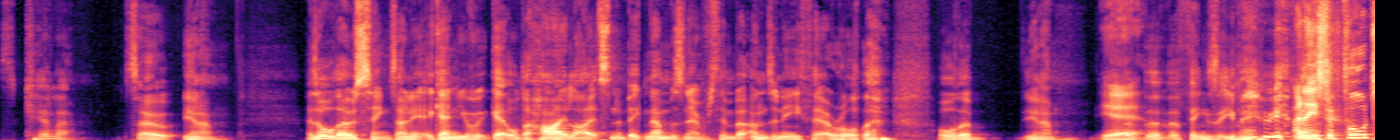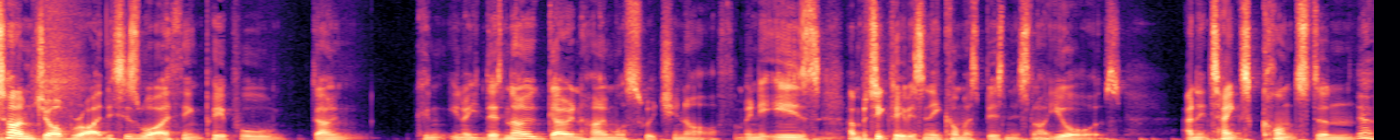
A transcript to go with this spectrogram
it's a killer so you know there's all those things and again you get all the highlights and the big numbers and everything but underneath it are all the all the you know Yeah. the, the, the things that you maybe and it's a full time job, right? This is what I think people don't. Can, you know, there's no going home or switching off. I mean, it is, and particularly if it's an e-commerce business like yours, and it takes constant Yeah.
